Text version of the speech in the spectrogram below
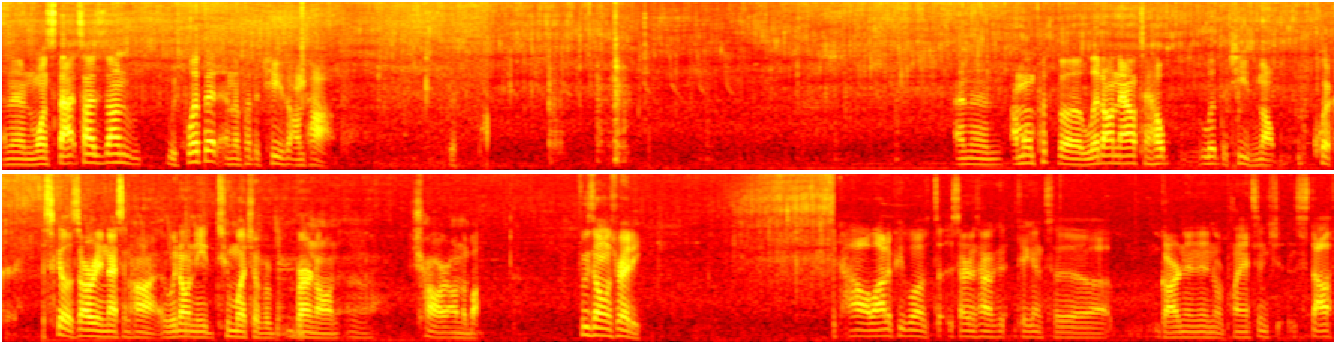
and then once that side's done, we flip it and then put the cheese on top. and then I'm gonna put the lid on now to help let the cheese melt quicker. The skillet's already nice and hot. We don't need too much of a burn on, uh, char on the bottom. Food's almost ready how a lot of people have started to take into uh, gardening or planting stuff.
